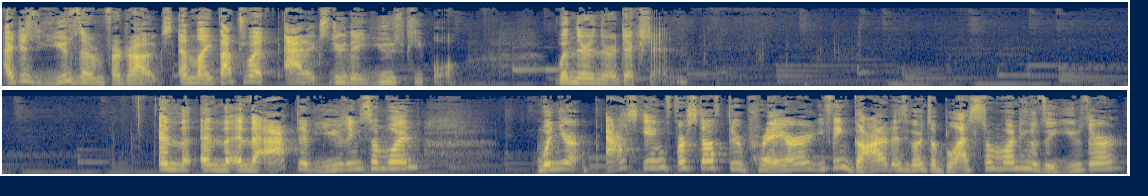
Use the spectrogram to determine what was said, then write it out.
I just used them for drugs. And like that's what addicts do. They use people when they're in their addiction. and the and the and the act of using someone when you're asking for stuff through prayer, you think God is going to bless someone who's a user?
